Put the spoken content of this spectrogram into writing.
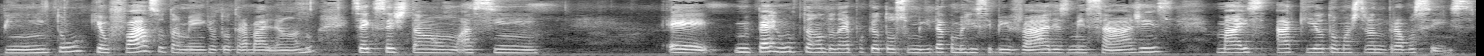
pinto, que eu faço também, que eu tô trabalhando. Sei que vocês estão, assim, é, me perguntando, né? Porque eu tô sumida, como eu recebi várias mensagens. Mas aqui eu tô mostrando para vocês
